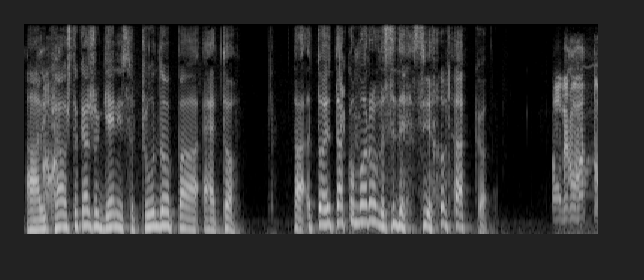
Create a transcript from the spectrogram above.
Ali kao što kažu, geni su čudo, pa eto, ta, to je tako moralo da se desi, tako? Pa verovatno,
